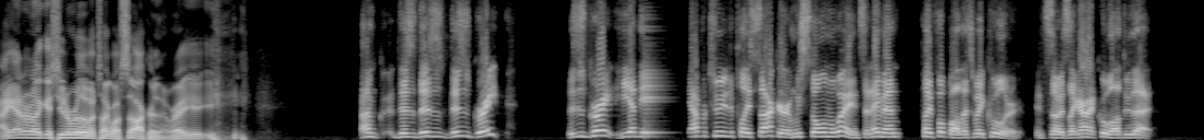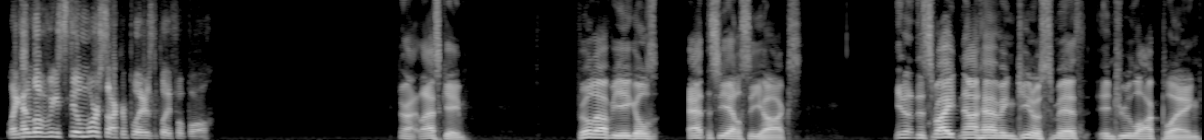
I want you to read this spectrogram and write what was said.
I I don't know. I guess you don't really want to talk about soccer though, right? I'm this this is this is great. This is great. He had the opportunity to play soccer and we stole him away and said, "Hey man, play football. That's way cooler." And so he's like, "All right, cool. I'll do that." Like I love we steal more soccer players to play football. All right, last game. Philadelphia Eagles at the Seattle Seahawks. You know, despite not having Geno Smith and Drew Lock playing,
